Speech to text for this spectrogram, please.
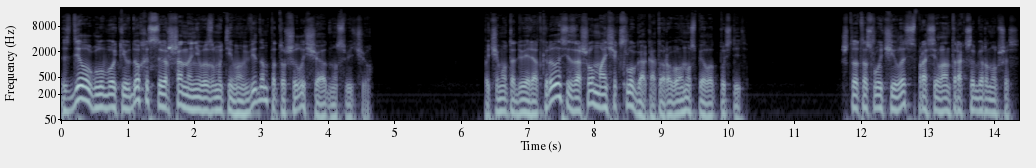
Сделал глубокий вдох и с совершенно невозмутимым видом потушил еще одну свечу. Почему-то дверь открылась, и зашел мальчик-слуга, которого он успел отпустить. «Что-то случилось?» — спросил Антракс, обернувшись.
